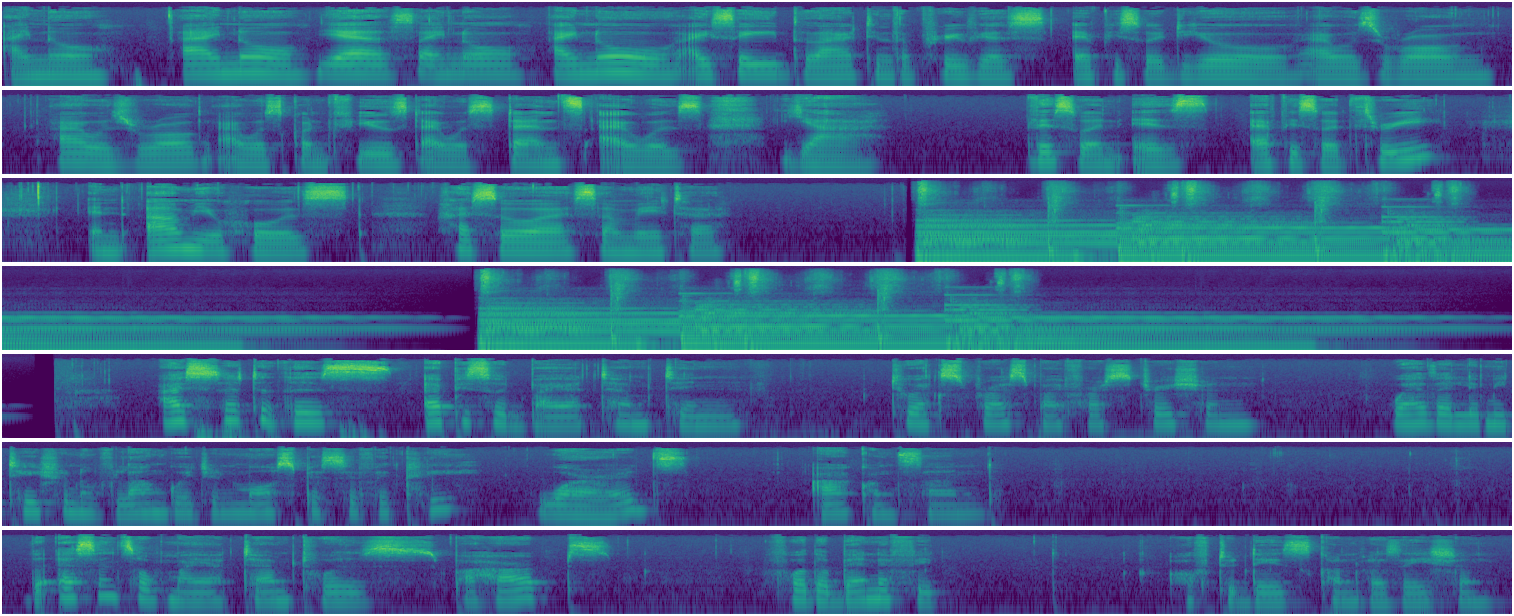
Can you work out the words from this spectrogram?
I know, I know, yes, I know, I know. I said that in the previous episode. Yo, I was wrong. I was wrong. I was confused. I was tense. I was, yeah. This one is episode three, and I'm your host, Hasoa Sameta. I started this episode by attempting to express my frustration where the limitation of language and more specifically words are concerned. The essence of my attempt was perhaps for the benefit of today's conversation.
